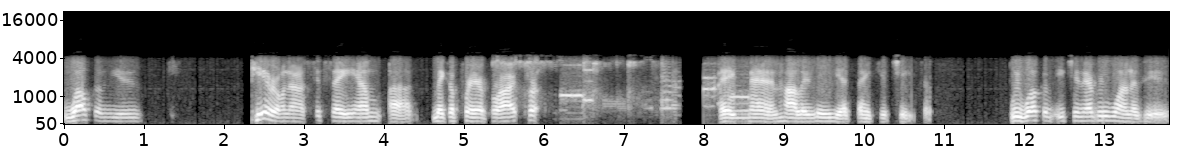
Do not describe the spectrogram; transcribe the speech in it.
welcome you here on our 6 a.m. Uh, Mega Prayer broadcast. Amen. Hallelujah. Thank you, Jesus. We welcome each and every one of you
